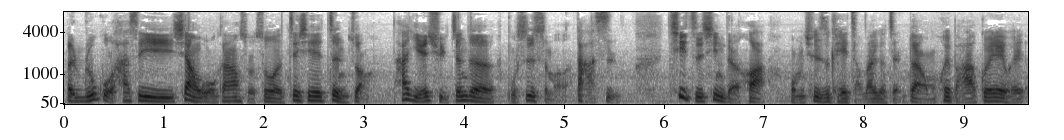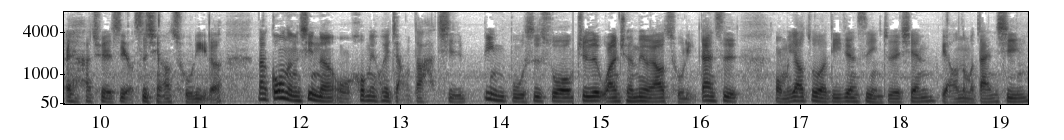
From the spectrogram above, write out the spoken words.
而如果它是像我刚刚所说的这些症状，它也许真的不是什么大事。器质性的话，我们确实可以找到一个诊断，我们会把它归类为，哎，它确实是有事情要处理的。那功能性呢，我后面会讲到，其实并不是说就是完全没有要处理，但是我们要做的第一件事情就是先不要那么担心。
